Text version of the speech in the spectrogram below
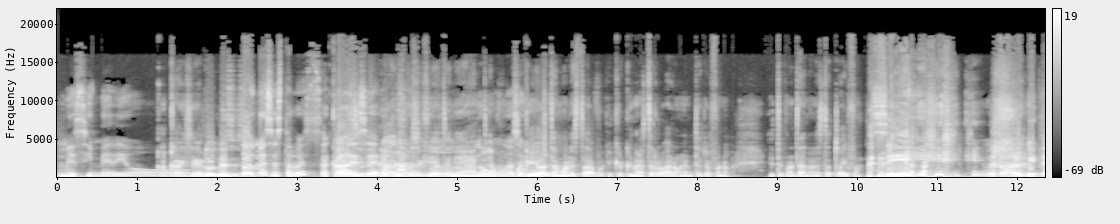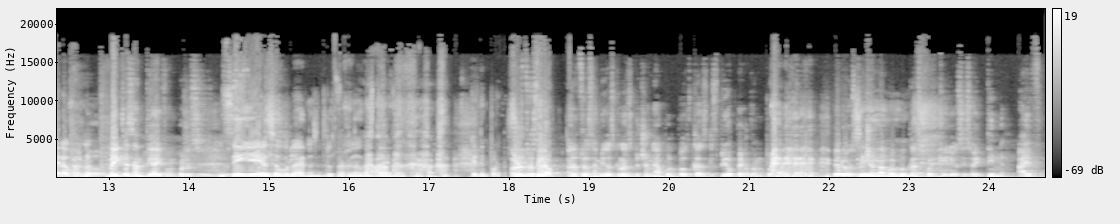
mes y medio. Acaba de ser. Dos meses. Dos meses tal vez, acaba de ser. Ah, yo Ajá, pensé que ya no, tenía no, tiempo. no porque yo te molestaba porque creo que una vez te robaron el teléfono y te preguntaban dónde está tu iPhone. Sí, me robaron mi teléfono. Mike es anti-iPhone, por eso. Sí, él se burla de nosotros porque nos gusta iPhone. ¿Qué te importa? A, nuestros, pero- a nuestros amigos que nos escuchan en Apple Podcast les pido perdón por Mike, pero escuchan Sí. Apple Podcast porque yo sí soy Team iPhone.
